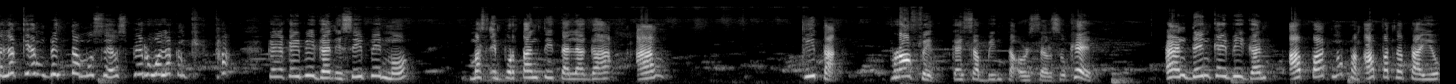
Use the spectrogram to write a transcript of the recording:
malaki ang benta mo sales, pero wala kang kita. Kaya kaibigan, isipin mo, mas importante talaga ang kita, profit, kaysa binta or sales, okay? And then, kaibigan, apat, no? Pang-apat na tayo,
